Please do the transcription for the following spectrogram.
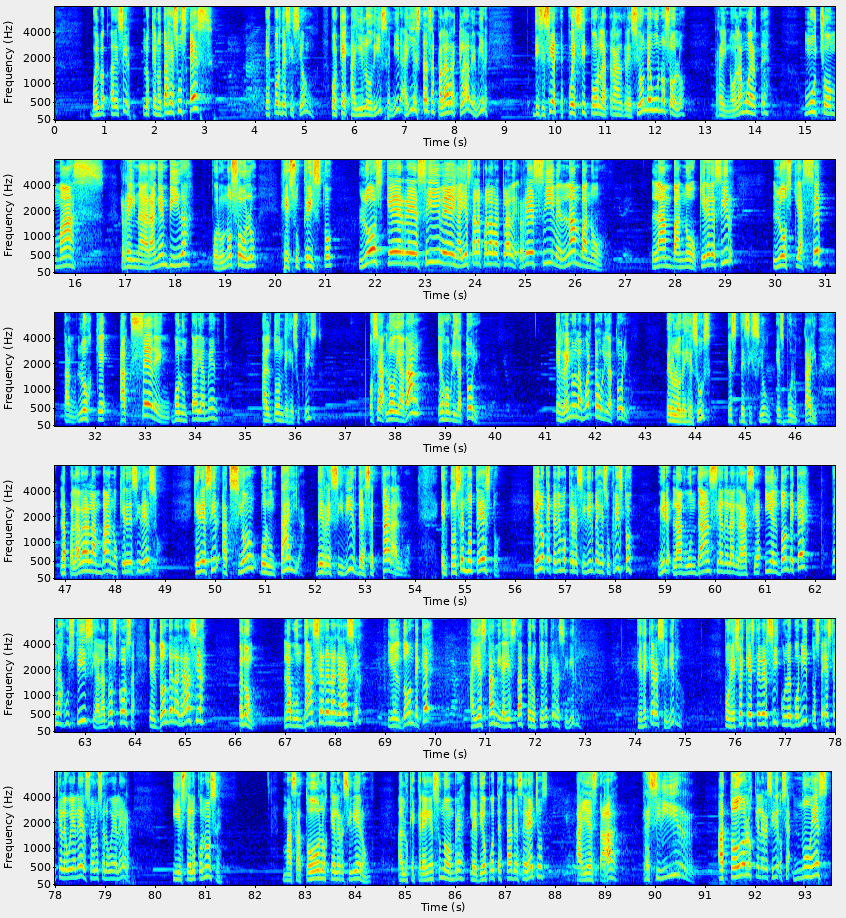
vuelva a decir, lo que nos da Jesús es es por decisión. Porque ahí lo dice, mire, ahí está esa palabra clave, mire. 17, pues si por la transgresión de uno solo reinó la muerte, mucho más reinarán en vida por uno solo, Jesucristo, los que reciben, ahí está la palabra clave, reciben, lámbano, lámbano, quiere decir los que los que acceden voluntariamente al don de Jesucristo. O sea, lo de Adán es obligatorio. El reino de la muerte es obligatorio. Pero lo de Jesús es decisión, es voluntario. La palabra lambano quiere decir eso. Quiere decir acción voluntaria de recibir, de aceptar algo. Entonces note esto. ¿Qué es lo que tenemos que recibir de Jesucristo? Mire, la abundancia de la gracia y el don de qué? de la justicia, las dos cosas. El don de la gracia, perdón, la abundancia de la gracia y el don de qué. Ahí está, mira, ahí está, pero tiene que recibirlo. Tiene que recibirlo. Por eso es que este versículo es bonito. Este, este que le voy a leer, solo se lo voy a leer. Y usted lo conoce. Mas a todos los que le recibieron, a los que creen en su nombre, les dio potestad de ser hechos. Ahí está. Recibir a todos los que le recibieron. O sea, no es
